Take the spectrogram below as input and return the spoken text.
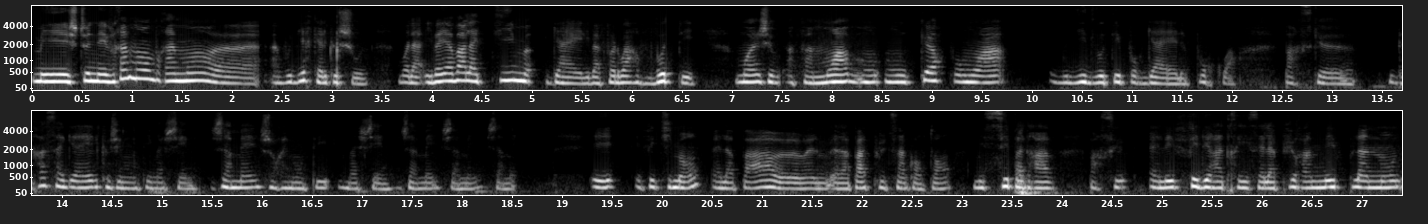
mais je tenais vraiment vraiment euh, à vous dire quelque chose. Voilà, il va y avoir la team Gaël, il va falloir voter. Moi, je, enfin moi, mon, cœur pour moi vous dit de voter pour Gaël. Pourquoi? Parce que c'est grâce à Gaël que j'ai monté ma chaîne. Jamais j'aurais monté ma chaîne, jamais, jamais, jamais. Et effectivement, elle n'a pas, euh, elle, pas plus de 50 ans, mais c'est pas grave parce qu'elle est fédératrice. Elle a pu ramener plein de monde,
